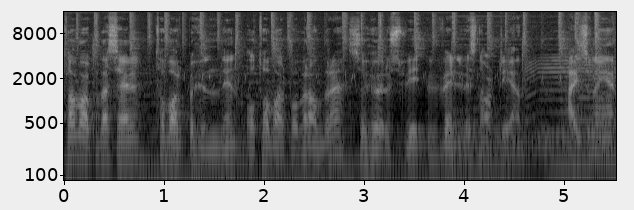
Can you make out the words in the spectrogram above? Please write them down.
Ta vare på deg selv, ta vare på hunden din og ta vare på hverandre, så høres vi veldig snart igjen. Hei så lenge.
